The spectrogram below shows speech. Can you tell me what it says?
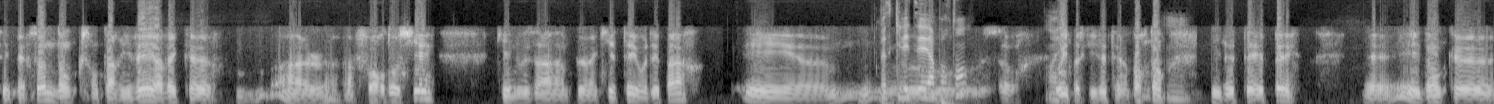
ces personnes donc sont arrivées avec euh, un, fort dossier qui nous a un peu inquiétés au départ. Et parce qu'il était important. Oui, parce qu'il était important. Il était épais. Et, donc, euh,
